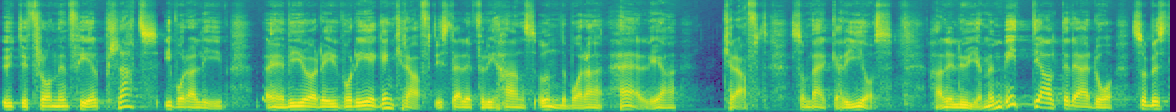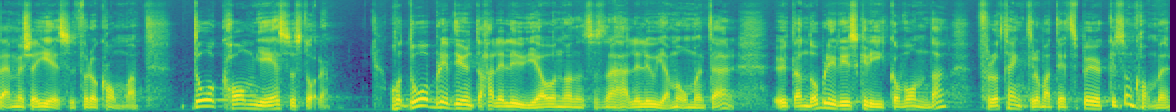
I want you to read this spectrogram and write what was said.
utifrån en fel plats i våra liv. Eh, vi gör det i vår egen kraft istället för i hans underbara, härliga kraft som verkar i oss. Halleluja. Men mitt i allt det där då så bestämmer sig Jesus för att komma. Då kom Jesus står det. Och då blev det ju inte halleluja och någon sån här halleluja moment där. Utan då blir det ju skrik och vånda. För då tänkte de att det är ett spöke som kommer.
